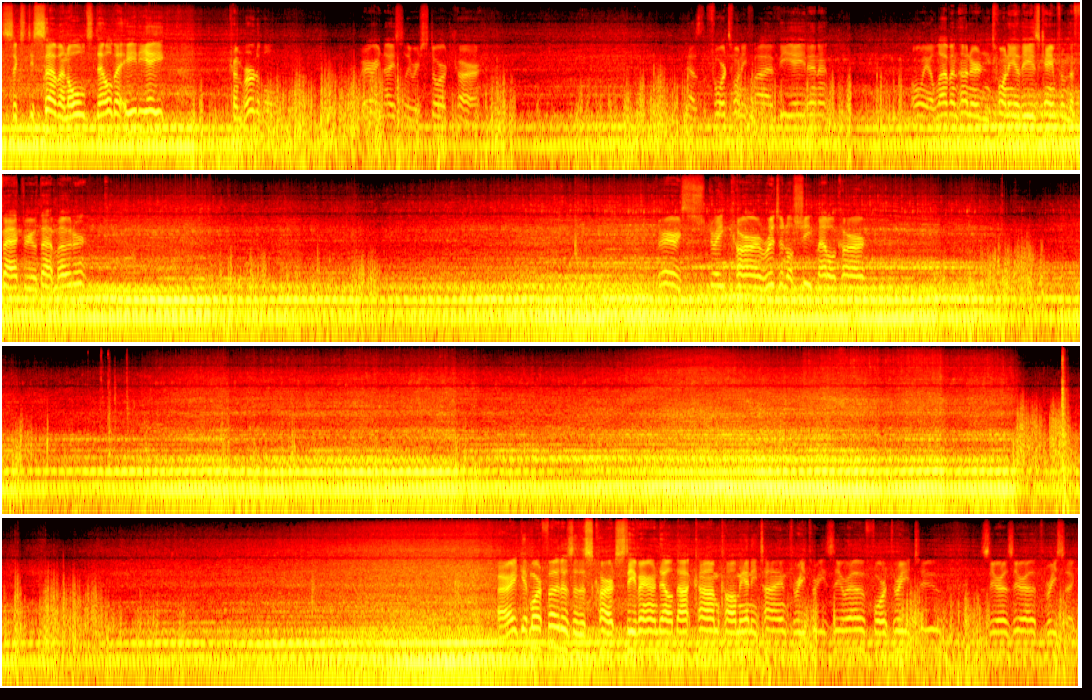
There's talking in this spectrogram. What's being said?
67 Olds Delta 88 convertible. Very nicely restored car. Has the 425 V8 in it. Only 1,120 of these came from the factory with that motor. Very straight car, original sheet metal car. All right, get more photos of this car at stevearendale.com. Call me anytime, 330 432 0036.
